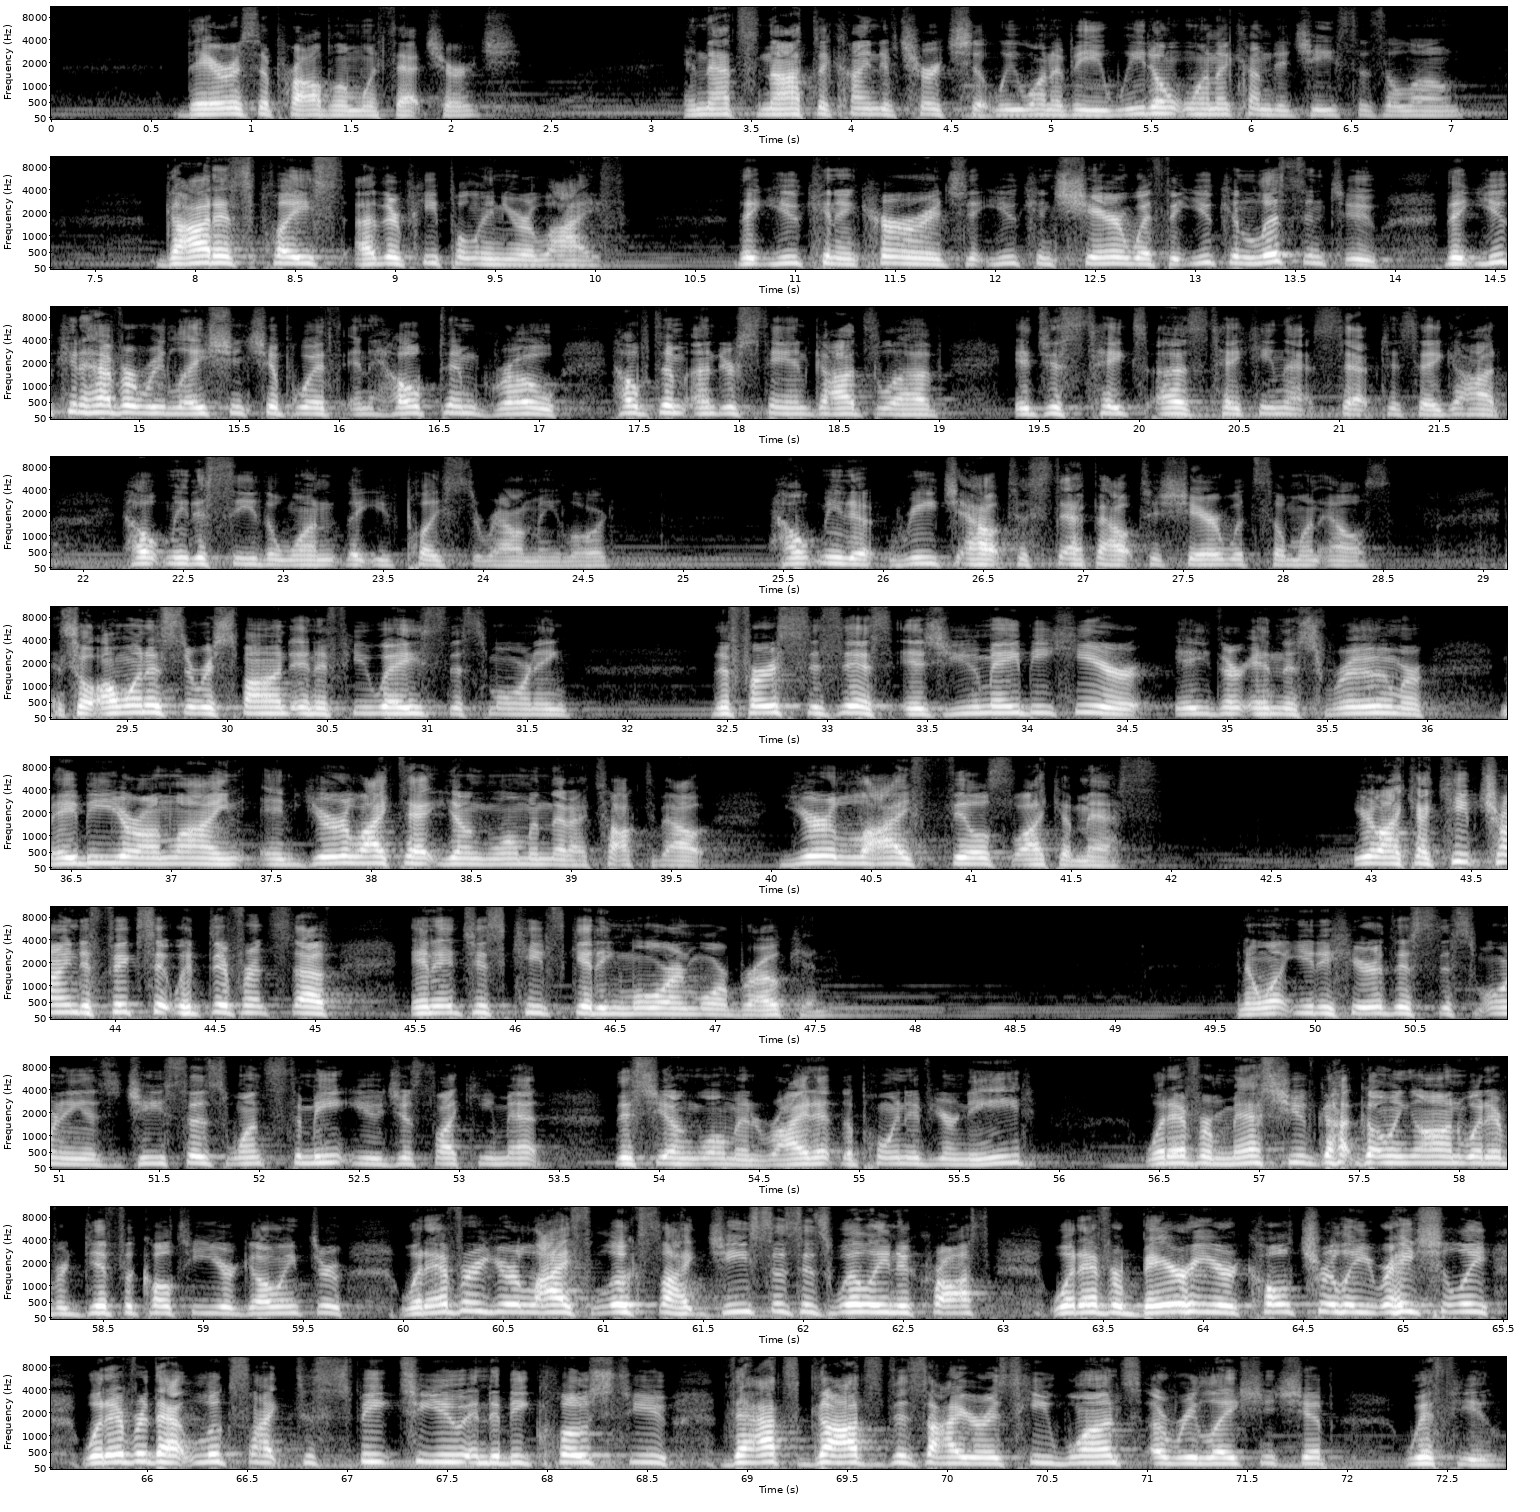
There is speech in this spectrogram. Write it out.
There is a problem with that church. And that's not the kind of church that we want to be. We don't want to come to Jesus alone. God has placed other people in your life that you can encourage, that you can share with, that you can listen to, that you can have a relationship with and help them grow, help them understand God's love. It just takes us taking that step to say, God, help me to see the one that you've placed around me, Lord. Help me to reach out, to step out, to share with someone else. And so I want us to respond in a few ways this morning. The first is this is you may be here either in this room or maybe you're online and you're like that young woman that I talked about your life feels like a mess. You're like, I keep trying to fix it with different stuff, and it just keeps getting more and more broken. And I want you to hear this this morning as Jesus wants to meet you just like he met this young woman right at the point of your need whatever mess you've got going on, whatever difficulty you're going through, whatever your life looks like, Jesus is willing to cross whatever barrier culturally, racially, whatever that looks like to speak to you and to be close to you. That's God's desire is he wants a relationship with you.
